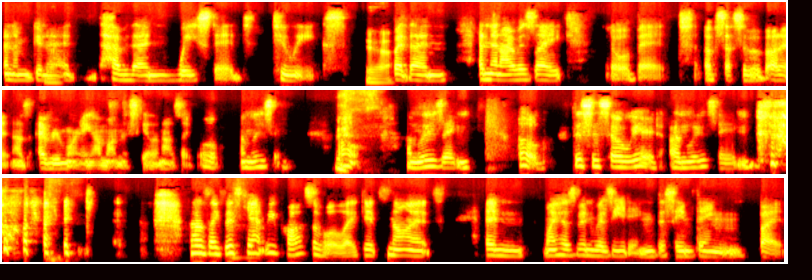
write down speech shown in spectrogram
And I'm going to yeah. have then wasted two weeks yeah. But then, and then I was like, a bit obsessive about it. And I was every morning I'm on the scale and I was like, oh, I'm losing. Oh, I'm losing. Oh, this is so weird. I'm losing. I was like, this can't be possible. Like, it's not. And my husband was eating the same thing, but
